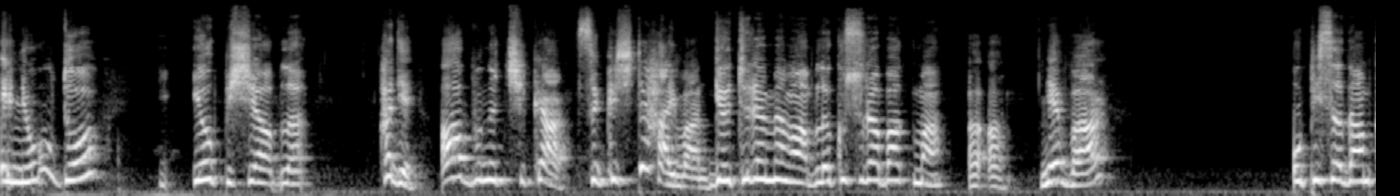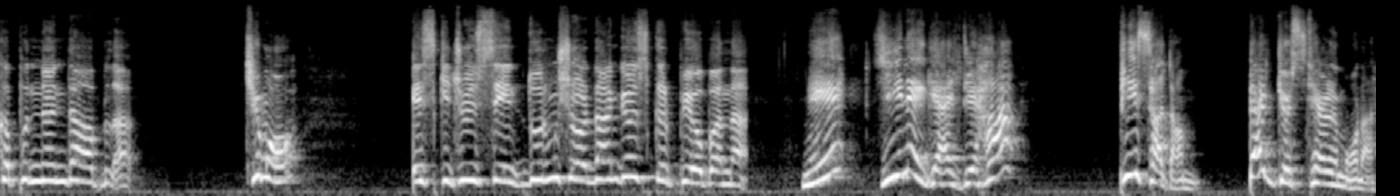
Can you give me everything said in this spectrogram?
E ne oldu? Yok bir şey abla. Hadi al bunu çıkar. Sıkıştı hayvan. Götüremem abla kusura bakma. Aa, ne var? O pis adam kapının önünde abla. Kim o? Eskici Hüseyin durmuş oradan göz kırpıyor bana. Ne? Yine geldi ha? Pis adam. Ben gösteririm ona.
